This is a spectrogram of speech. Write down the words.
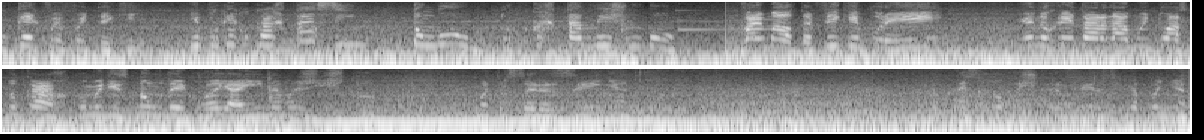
o que é que foi feito aqui e porque é que o carro está assim, tão bom, porque o carro está mesmo bom. Vai malta, fiquem por aí, eu não queria estar a dar muito aço no carro, como eu disse, não mudei a correia ainda, mas isto, uma terceirazinha, começa logo a escrever, assim que apanha,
